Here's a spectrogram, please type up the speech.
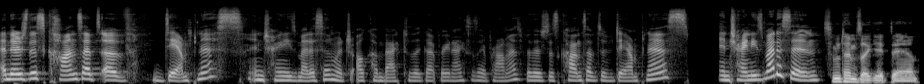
And there's this concept of dampness in Chinese medicine, which I'll come back to the gut brain axis, I promise. But there's this concept of dampness in Chinese medicine. Sometimes I get damp.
